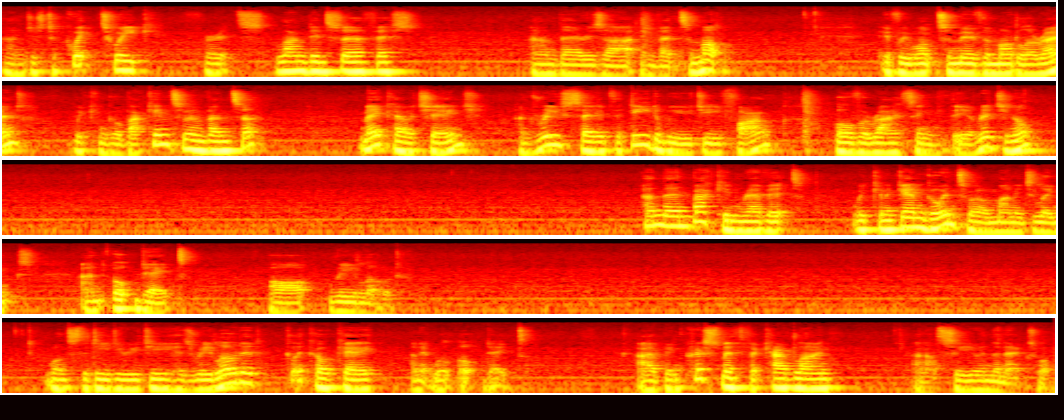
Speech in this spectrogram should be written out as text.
and just a quick tweak for its landing surface and there is our inventor model. If we want to move the model around we can go back into inventor make our change and resave the DWG file overwriting the original and then back in Revit we can again go into our manage links and update or reload. Once the DWG has reloaded, click OK and it will update. I've been Chris Smith for CADline and I'll see you in the next one.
